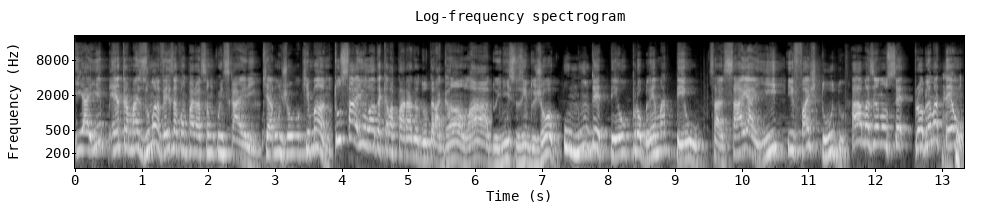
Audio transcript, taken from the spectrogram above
E aí entra mais uma vez a comparação com Skyrim, que era um jogo que, mano, tu saiu lá daquela parada do dragão lá, do iníciozinho do jogo, o mundo é teu, problema teu, sabe? Sai aí e faz tudo. Ah, mas eu não sei, problema teu.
